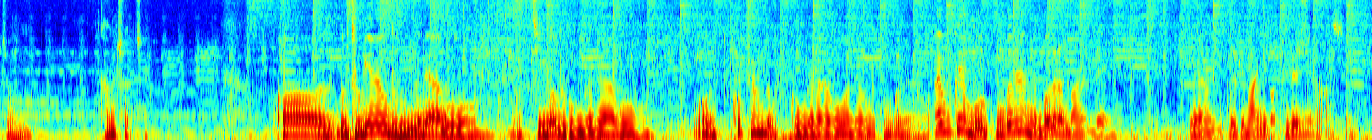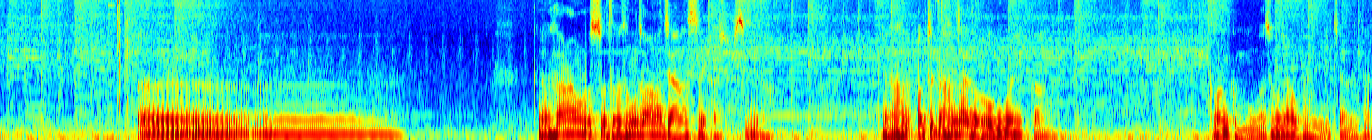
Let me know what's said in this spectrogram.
좀 감췄죠. 어, 뭐 도겸형도 궁금해하고 뭐 디노도 궁금해하고 뭐 코평도 궁금해하고 원혜형도 궁금해하고 아니 뭐 그냥 뭐 궁금해하는 멤버들은 많은데 그냥 그렇게 많이 막 들려주진 않았어요. 어... 그냥 사람으로서 더 성장하지 않았을까 싶습니다. 그냥 한, 어쨌든 한 살 더 먹은 거니까 그만큼 뭔가 성장한 부분이 있지 않을까요?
